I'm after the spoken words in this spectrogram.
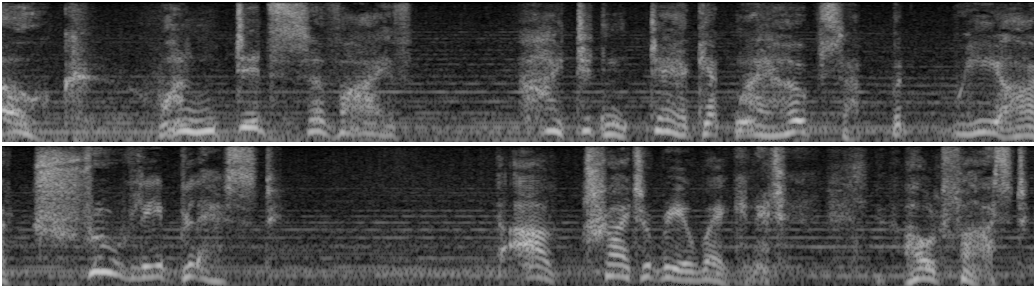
Oak. One did survive. I didn't dare get my hopes up, but we are truly blessed. I'll try to reawaken it. Hold fast.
